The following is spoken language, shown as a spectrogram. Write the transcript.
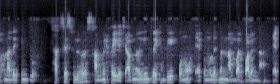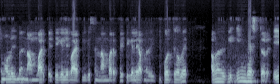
আপনাদের কিন্তু সাকসেসফুলি ভাবে সাবমিট হয়ে গেছে। আপনারা কিন্তু এখান থেকে কোনো অ্যাকনোলেজমেন্ট নাম্বার পাবেন না। অ্যাকনোলেজমেন্ট নাম্বার পেতে গেলে বা অ্যাপ্লিকেশন নাম্বার পেতে গেলে আপনাদের কি করতে হবে? আপনাদেরকে ইনভেস্টর এই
